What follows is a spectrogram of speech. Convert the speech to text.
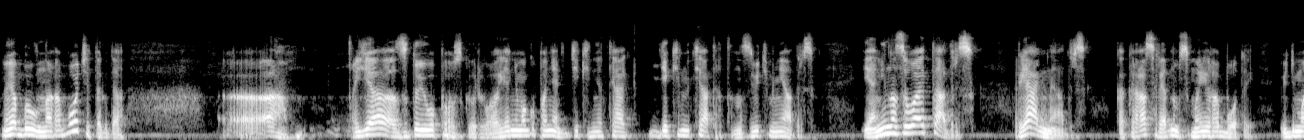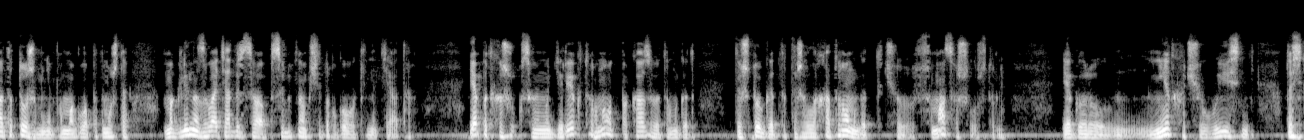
Но я был на работе тогда. А, я задаю вопрос, говорю, а я не могу понять, где кинотеатр, где кинотеатр-то, назовите мне адрес. И они называют адрес, реальный адрес. как раз рядом с моей работой. Видимо, это тоже мне помогло, потому что могли называть адрес абсолютно вообще другого кинотеатра. Я подхожу к своему директору, ну вот показывает, он говорит, ты что, говорит, это же лохотрон, говорит, ты что, с ума сошел, что ли? Я говорю, нет, хочу выяснить. То есть,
